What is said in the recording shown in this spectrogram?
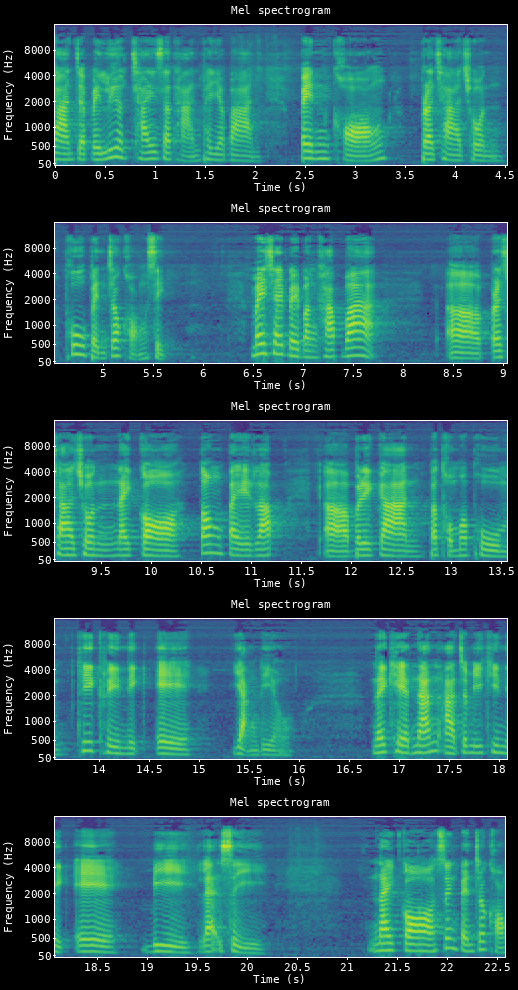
การจะไปเลือกใช้สถานพยาบาล เป็นของประชาชนผู้เป็นเจ้าของสิทธิ์ ไม่ใช่ไปบังคับว่าประชาชนในกอต้องไปรับบริการปฐมภูมิที่คลินิก A อย่างเดียว ในเขตนั้นอาจจะมีคลินิก A B และ C นายกซึ่งเป็นเจ้าของ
